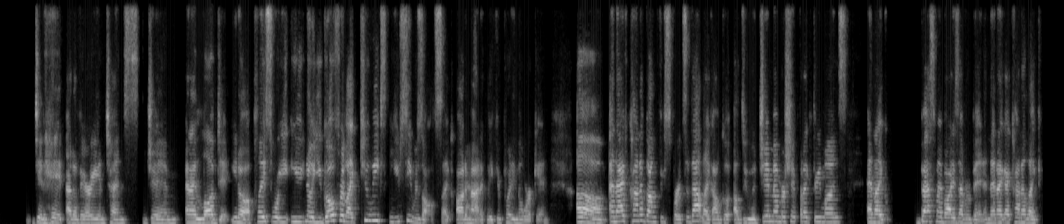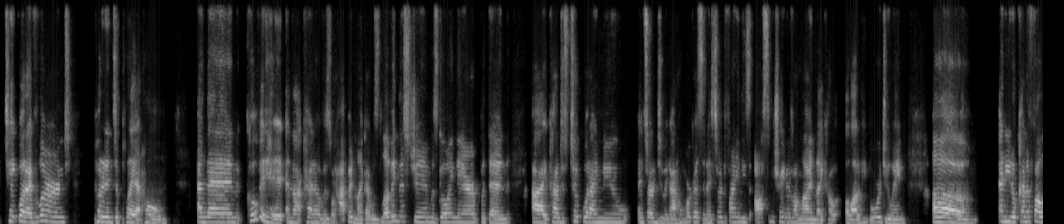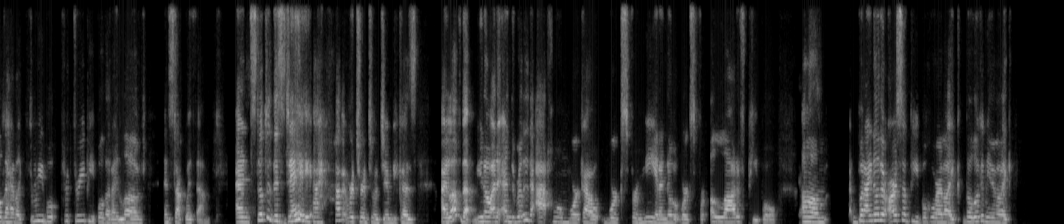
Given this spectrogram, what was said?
did HIIT at a very intense gym and I loved it. You know, a place where you, you know, you go for like two weeks, you see results like automatically if you're putting the work in. Um, and I've kind of gone through spurts of that. Like I'll go, I'll do a gym membership for like three months and like best my body's ever been. And then I got kind of like take what I've learned, put it into play at home. And then COVID hit, and that kind of was what happened. Like I was loving this gym, was going there, but then I kind of just took what I knew and started doing at home workouts. And I started finding these awesome trainers online, like how a lot of people were doing. Um, and you know, kind of followed. I had like three for three people that I loved and stuck with them. And still to this day, I haven't returned to a gym because I love them, you know, and, and really the at home workout works for me. And I know it works for a lot of people. Yes. Um, but I know there are some people who are like, they'll look at me and they're like,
